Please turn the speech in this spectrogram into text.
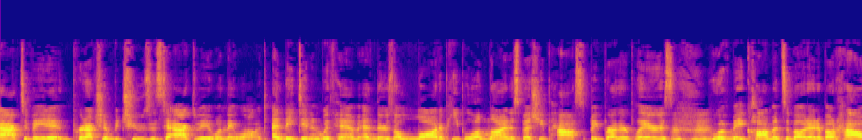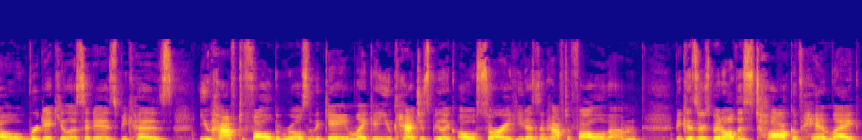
activate it. Production chooses to activate it when they want, and they didn't with him. And there's a lot of people online, especially past Big Brother players, Mm-hmm. who have made comments about it, about how ridiculous it is because you have to follow the rules of the game. Like you can't just be like, "Oh, sorry, he doesn't have to follow them," because there's been all this talk of him like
